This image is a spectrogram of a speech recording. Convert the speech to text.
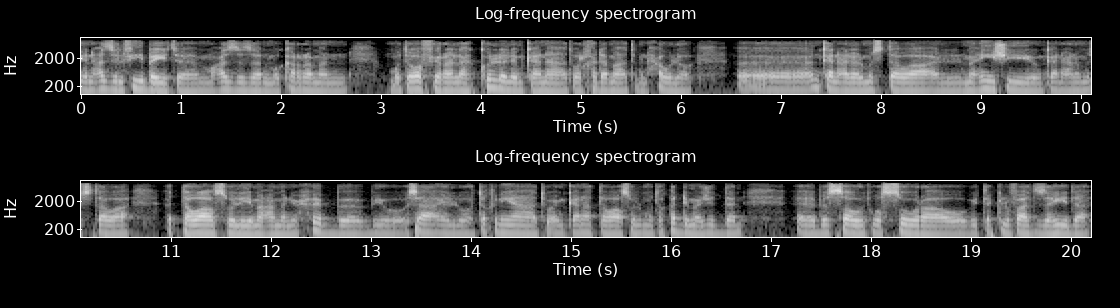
ينعزل في بيته معززا مكرما متوفرة له كل الإمكانات والخدمات من حوله آه، إن كان على المستوى المعيشي وإن كان على المستوى التواصلي مع من يحب بوسائل وتقنيات وإمكانات تواصل متقدمة جدا آه، بالصوت والصورة وبتكلفات زهيدة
